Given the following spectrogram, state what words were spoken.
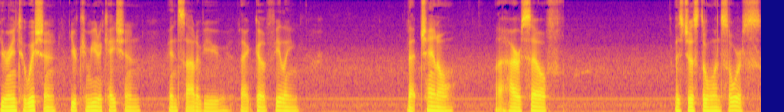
Your intuition, your communication inside of you, that gut feeling, that channel, that higher self is just the one source.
